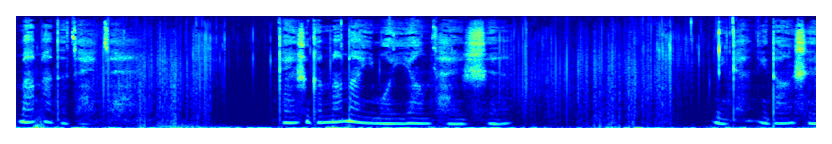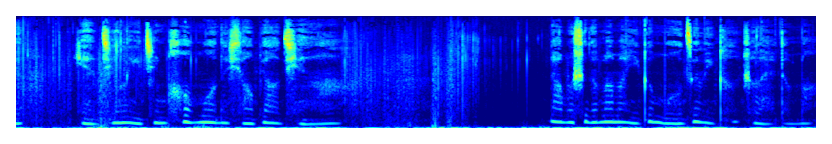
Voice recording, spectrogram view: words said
妈妈的崽崽该是跟妈妈一模一样才是。你看，你当时眼睛里进泡沫的小表情啊，那不是跟妈妈一个模子里刻出来的吗？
